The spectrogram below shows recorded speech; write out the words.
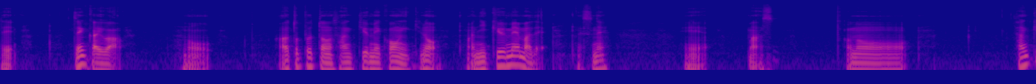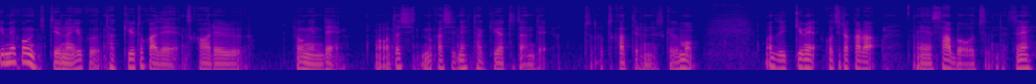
で、前回はのアウトプットの3球目攻撃の、まあ、2球目までですね。えーまあこの3球目攻撃っていうのはよく卓球とかで使われる表現で、まあ、私昔ね卓球やってたんでちょっと使ってるんですけどもまず1球目こちらから、えーサーブを打つんですね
